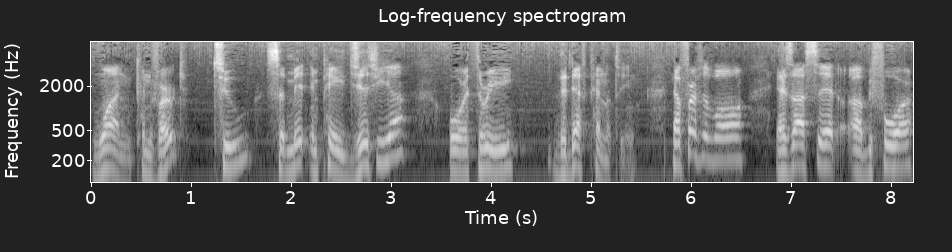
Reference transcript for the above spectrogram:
One, convert. Two, submit and pay jizya. Or three, the death penalty. Now, first of all, as I said uh, before,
